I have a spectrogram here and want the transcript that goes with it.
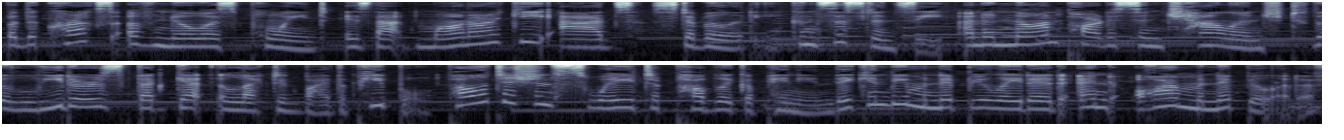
But the crux of Noah's point is that monarchy adds stability, consistency, and a nonpartisan challenge to the leaders that get elected by the people. Politicians sway to public opinion. They can be manipulated and are manipulative.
